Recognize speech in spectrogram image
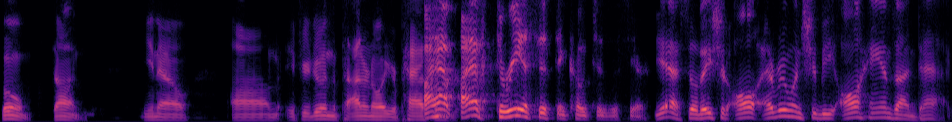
Boom, done. You know, um, if you're doing the, I don't know what you're passing. I have I have three assistant coaches this year. Yeah, so they should all everyone should be all hands on deck.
